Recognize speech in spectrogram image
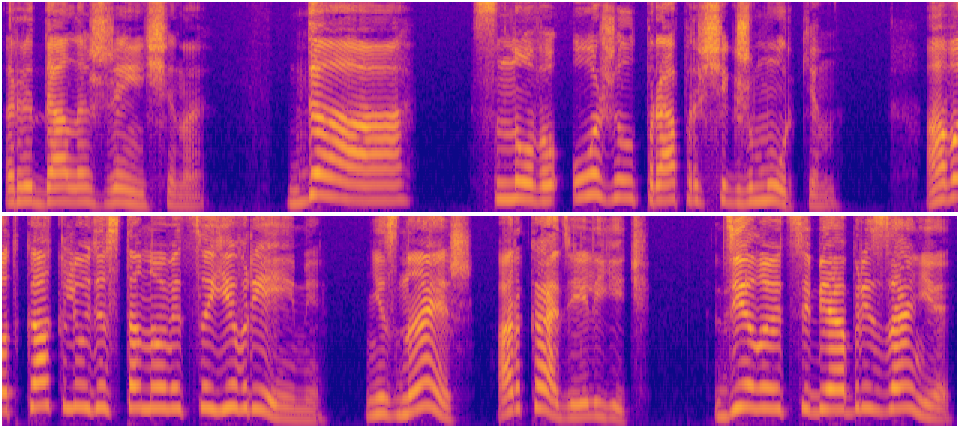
рыдала женщина. «Да!» — снова ожил прапорщик Жмуркин. «А вот как люди становятся евреями? Не знаешь, Аркадий Ильич? Делают себе обрезание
